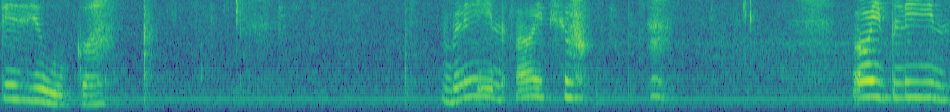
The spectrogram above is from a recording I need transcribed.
слізюка. Блін, ай, все. Ой, блін.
